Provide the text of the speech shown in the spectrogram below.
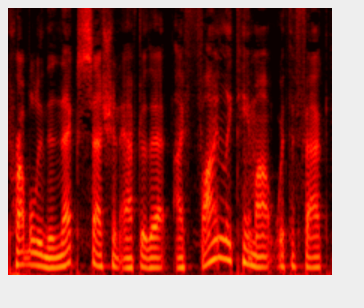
probably the next session after that, I finally came out with the fact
